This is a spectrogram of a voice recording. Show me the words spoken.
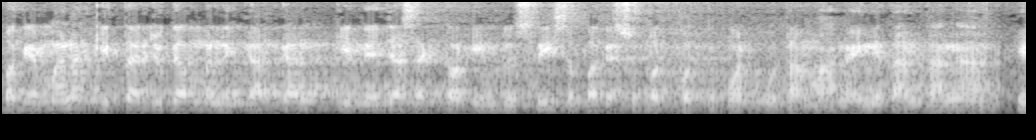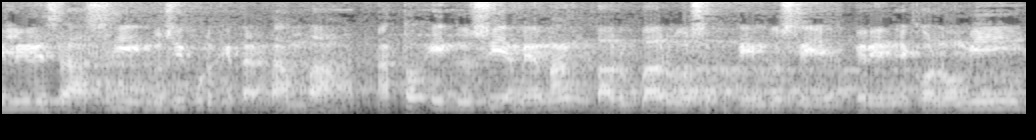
Bagaimana kita juga meningkatkan kinerja sektor industri sebagai sumber pertumbuhan utama. Nah ini tantangan. Hilirisasi industri perlu kita tambah. Atau industri yang memang baru baru seperti industri green economy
